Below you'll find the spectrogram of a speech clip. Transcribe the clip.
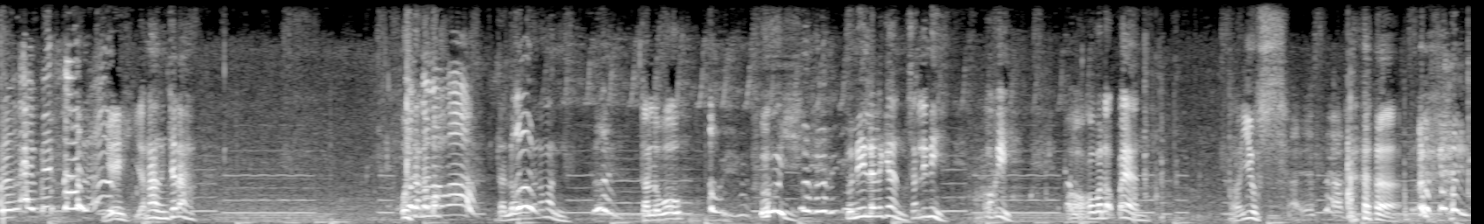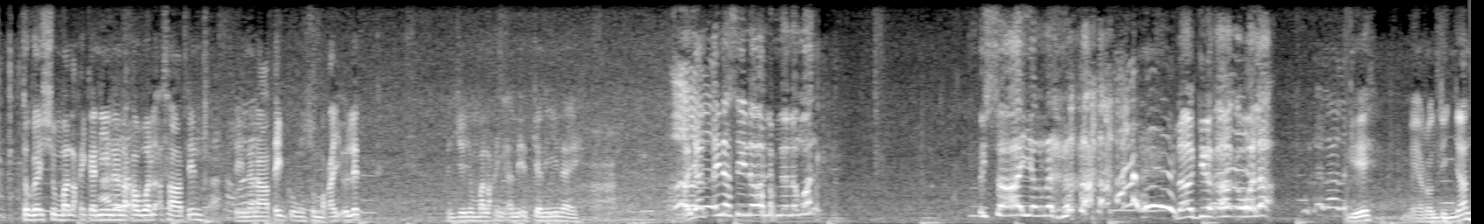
Ay mental. Okay, yan na, nandiyan na. Uy, dalawa. Dalawa na naman. Dalawa oh. Uy, ito nilalagyan. Salini. Okay. Oo, wala pa yan. Ayos. Ayos na. Ito guys, yung malaki kanina nakawala sa atin. Tingnan natin kung sumakay ulit. Nandiyan yung malaking aniit kanina eh. Ayan, ay nasa ilalim na naman. Ay sayang na. Lagi nakakawala. Sige, meron din yan.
